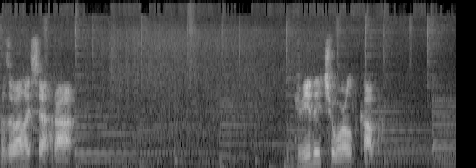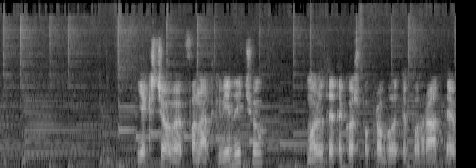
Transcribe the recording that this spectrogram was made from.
Називалася гра Quidditch World Cup. Якщо ви фанат квідичу, можете також спробувати пограти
